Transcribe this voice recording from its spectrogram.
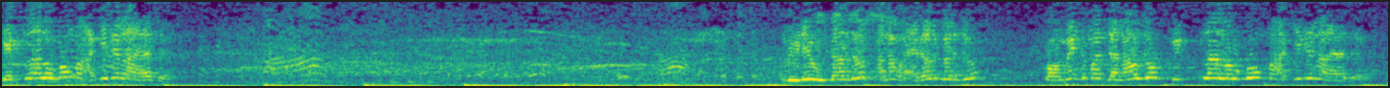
કેટલા લોકો માગીને લાયા છે? વીડિયો ઉતારજો અને વાયરલ કરજો. કોમેન્ટમાં જણાવજો કેટલા લોકો માગીને લાયા છે.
